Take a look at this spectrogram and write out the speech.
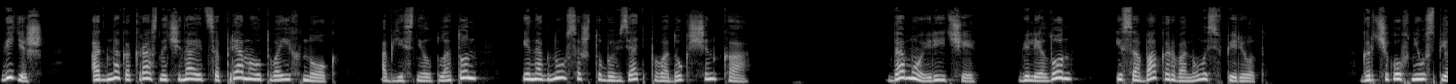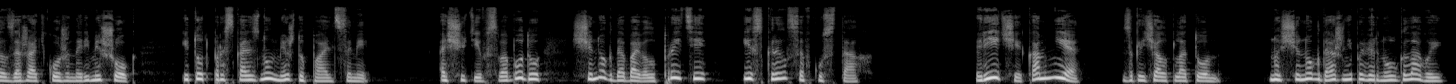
Видишь, одна как раз начинается прямо у твоих ног, объяснил Платон и нагнулся, чтобы взять поводок щенка. Домой, Ричи, велел он, и собака рванулась вперед. Горчаков не успел зажать кожаный ремешок, и тот проскользнул между пальцами. Ощутив свободу, щенок добавил прыти и скрылся в кустах. "Ричи, ко мне!" закричал Платон, но щенок даже не повернул головы.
